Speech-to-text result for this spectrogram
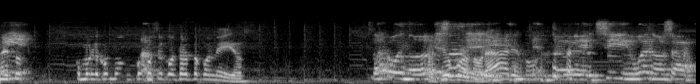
mí- eso- ¿cómo, el contrato con ellos? Claro, bueno, ¿Ha eso por no? sí, bueno, o sea,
